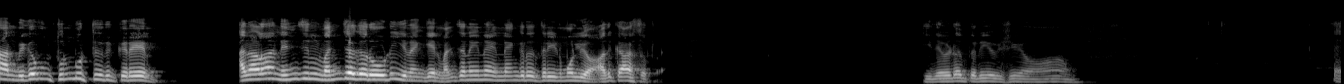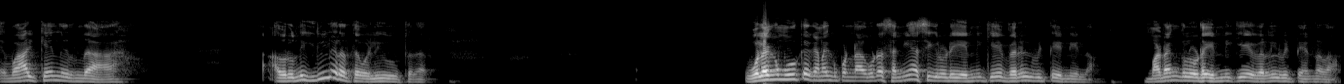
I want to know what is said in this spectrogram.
நான் மிகவும் துன்புற்று இருக்கிறேன் அதனால தான் நெஞ்சில் வஞ்சகரோடு இணங்கேன் வஞ்சனைன்னா என்னங்கிறது தெரியணுமோ இல்லையோ? அதுக்காக சொல்கிறேன் இதை விட பெரிய விஷயம் வாழ்க்கைன்னு இருந்தால் அவர் வந்து இல்லறத்தை வலியுறுத்துறார். உலகம் முழுக்க கணக்கு பண்ணால் கூட சன்னியாசிகளுடைய எண்ணிக்கையை விரல் விட்டு எண்ணிடலாம். மடங்களோட எண்ணிக்கையை விரல் விட்டு எண்ணலாம்.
